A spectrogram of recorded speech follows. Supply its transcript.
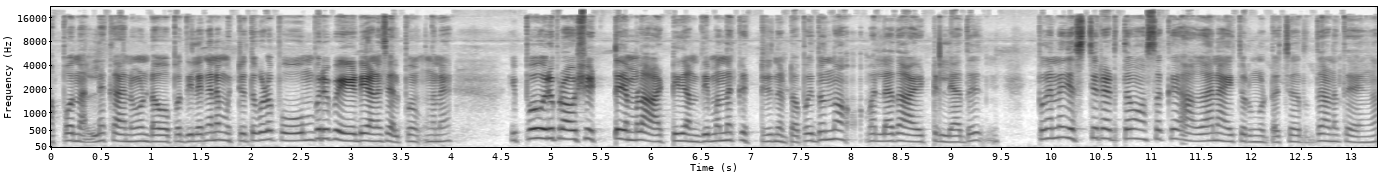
അപ്പോൾ നല്ല കനവും ഉണ്ടാവും. അപ്പോൾ ഇതിലിങ്ങനെ മുറ്റത്ത് കൂടെ പോകുമ്പോൾ ഒരു പേടിയാണ് ചിലപ്പം ഇങ്ങനെ. ഇപ്പോൾ ഒരു പ്രാവശ്യം ഇട്ട് നമ്മൾ ആട്ടിയതാണ് ഇതിമെന്നൊക്കെ ഇട്ടിരുന്നു കേട്ടോ. അപ്പോൾ ഇതൊന്നും വല്ലാതെ ആയിട്ടില്ല അത് ഇപ്പോൾ ഇങ്ങനെ ജസ്റ്റ് ഒരു അടുത്ത മാസമൊക്കെ ആകാനായി തുടങ്ങും കേട്ടോ. ചെറുതാണ് തേങ്ങ.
